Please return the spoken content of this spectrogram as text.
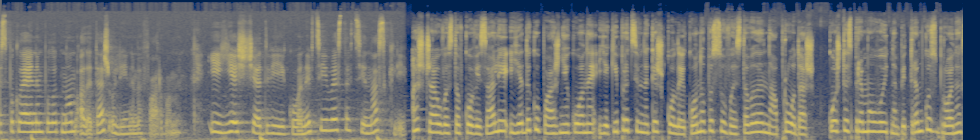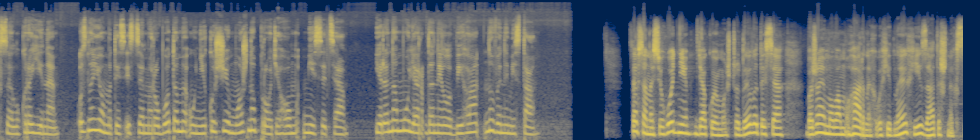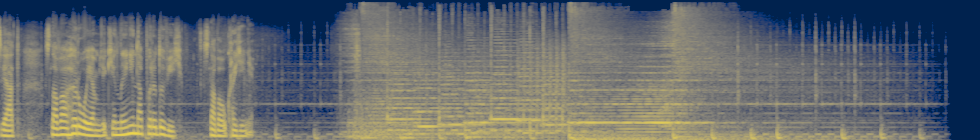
з поклеєним полотном, але теж олійними фарбами. І є ще дві ікони в цій виставці на склі. А ще у виставковій залі є декупажні ікони, які працівники школи іконопису виставили на продаж. Кошти спрямовують на підтримку Збройних сил України. Ознайомитись із цими роботами у Нікуші можна протягом місяця. Ірина Муляр, Данило Біга, новини міста. Це все на сьогодні. Дякуємо, що дивитеся. Бажаємо вам гарних вихідних і затишних свят. Слава героям, які нині на передовій. Слава Україні!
